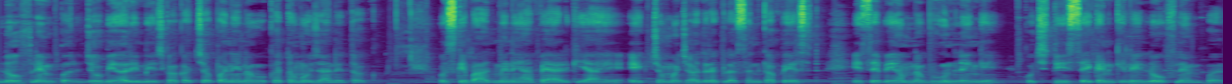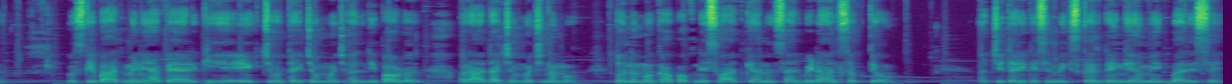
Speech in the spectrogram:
लो फ्लेम पर जो भी हरी मिर्च का कच्चापन है ना वो ख़त्म हो जाने तक। उसके बाद मैंने यहाँ पे ऐड किया है एक चम्मच अदरक लहसुन का पेस्ट। इसे भी हम ना भून लेंगे कुछ तीस सेकंड के लिए लो फ्लेम पर। उसके बाद मैंने यहाँ पे ऐड की है एक चौथाई चम्मच हल्दी पाउडर और आधा चम्मच नमक। तो नमक आप अपने स्वाद के अनुसार भी डाल सकते हो। अच्छी तरीके से मिक्स कर देंगे हम एक बार इसे।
